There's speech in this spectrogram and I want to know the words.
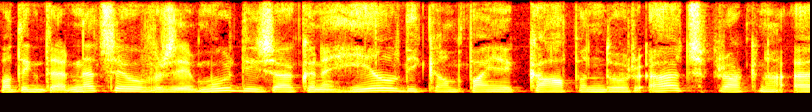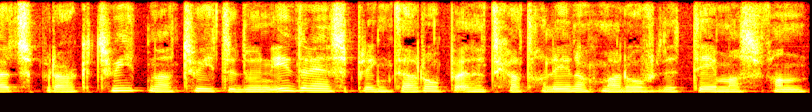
Wat ik daarnet zei over zijn moeder, die zou kunnen heel die campagne kapen door uitspraak na uitspraak, tweet na tweet te doen. Iedereen springt daarop en het gaat alleen nog maar over de thema's van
